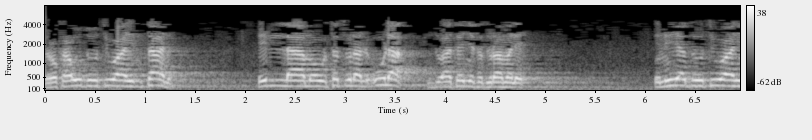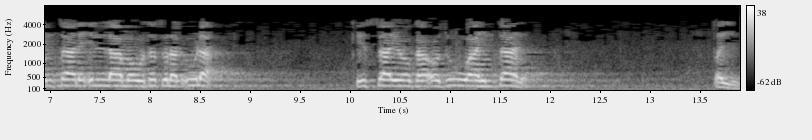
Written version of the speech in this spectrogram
yookaan uduuti waa hin taane illaa mawtatuna al'uulaa du'a teenya ta duraa malee in hiya duuti waa hin taane illaa mawtatuna al'uulaa qissaa yookaan oduu waa hin taane طيب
